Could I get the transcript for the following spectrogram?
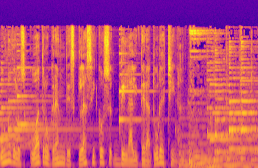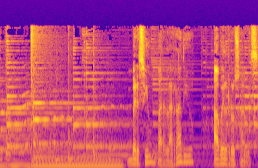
uno de los cuatro grandes clásicos de la literatura china. Versión para la radio, Abel Rosales.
